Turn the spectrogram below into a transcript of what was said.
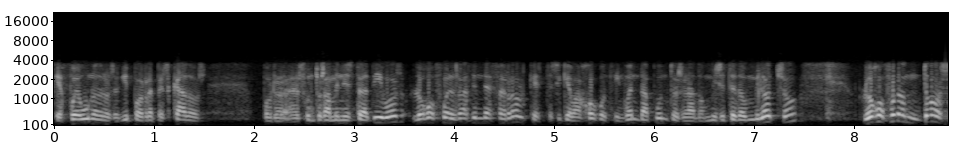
que fue uno de los equipos repescados por asuntos administrativos. Luego fue el Racing de Ferrol, que este sí que bajó con 50 puntos en la 2007-2008. Luego fueron dos,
